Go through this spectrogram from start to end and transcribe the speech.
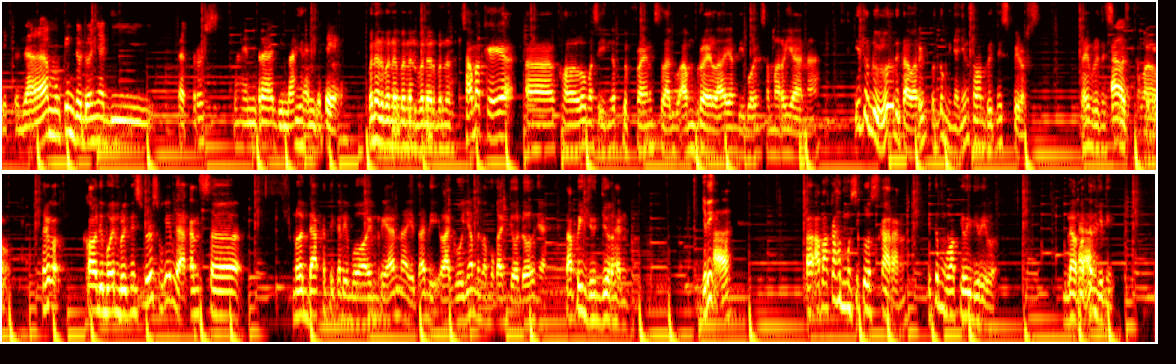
gitu dan mungkin jodohnya di Petrus Mahendra di Mahen yeah. gitu ya Bener bener bener bener bener. Sama kayak uh, kalau lo masih inget Good Friends lagu Umbrella yang dibawain sama Rihanna, itu dulu ditawarin untuk dinyanyiin sama Britney Spears. Tapi Britney Spears oh, okay. mau. Tapi kok kalau dibawain Britney Spears mungkin nggak akan se meledak ketika dibawain Rihanna ya tadi lagunya menemukan jodohnya. Tapi jujur Hen, jadi uh? Uh, apakah musik lo sekarang itu mewakili diri lo? Dalam uh? gini,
